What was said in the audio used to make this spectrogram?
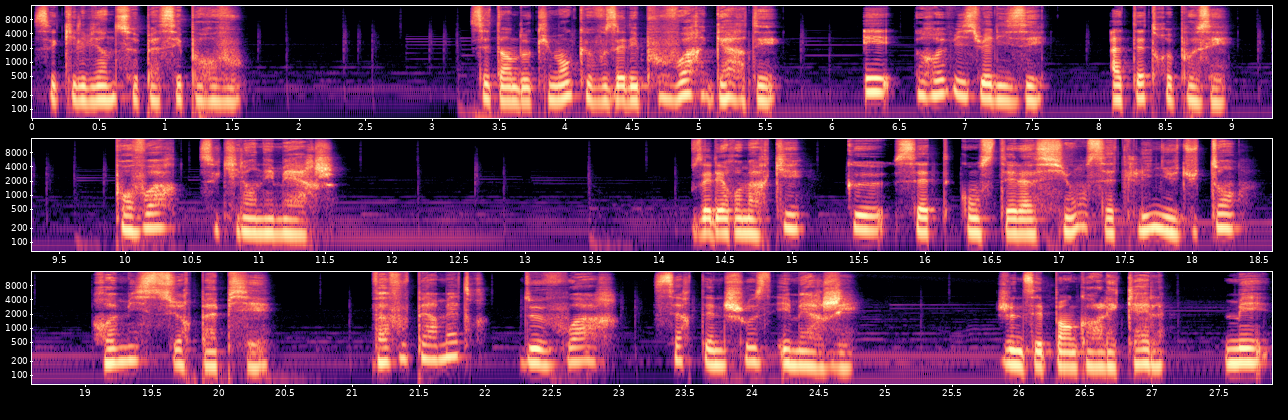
ce qu'il vient de se passer pour vous. C'est un document que vous allez pouvoir garder et revisualiser à tête reposée pour voir ce qu'il en émerge. Vous allez remarquer que cette constellation, cette ligne du temps remise sur papier, va vous permettre de voir certaines choses émerger. Je ne sais pas encore lesquelles, mais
